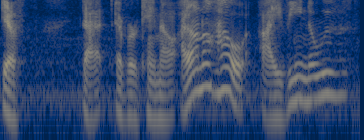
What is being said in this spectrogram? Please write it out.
if that ever came out. I don't know how Ivy knows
